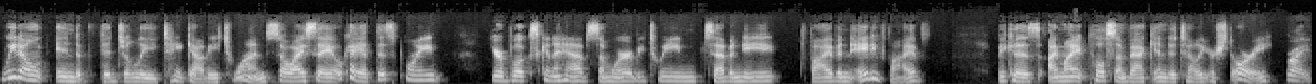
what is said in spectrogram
we don't individually take out each one. So I say, okay, at this point, your book's going to have somewhere between 75 and 85 because I might pull some back in to tell your story. Right.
